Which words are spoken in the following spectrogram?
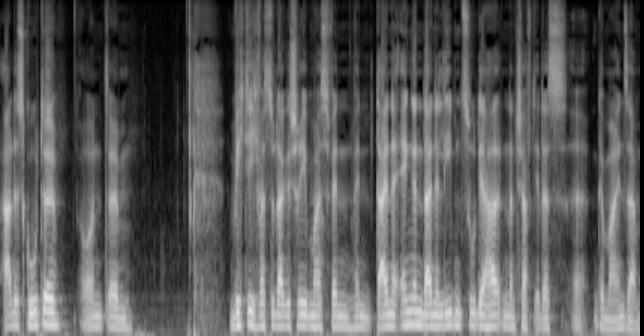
alles Gute und ähm, wichtig, was du da geschrieben hast, wenn, wenn deine Engen, deine Lieben zu dir halten, dann schafft ihr das äh, gemeinsam.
